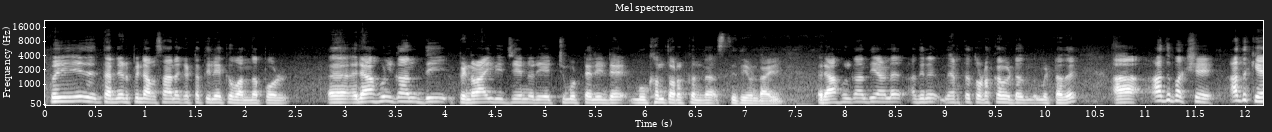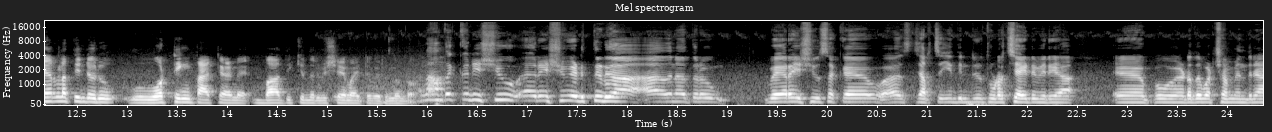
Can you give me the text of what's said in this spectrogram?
ഇപ്പോൾ ഈ തെരഞ്ഞെടുപ്പിന്റെ അവസാന ഘട്ടത്തിലേക്ക് വന്നപ്പോൾ രാഹുൽ ഗാന്ധി പിണറായി വിജയൻ ഒരു ഏറ്റുമുട്ടലിന്റെ മുഖം തുറക്കുന്ന സ്ഥിതിയുണ്ടായി. രാഹുൽ ഗാന്ധിയാണ് അതിന് നേരത്തെ തുടക്കം ഇട്ടത് വിട്ടത്. അത് പക്ഷേ അത് കേരളത്തിന്റെ ഒരു വോട്ടിംഗ് പാറ്റേൺ ബാധിക്കുന്ന ഒരു വിഷയമായിട്ട് വരുന്നുണ്ടോ? അതൊക്കെ ഒരു ഇഷ്യൂ ഒരു ഇഷ്യൂ എടുത്തിടുക അതിനകത്തൊരു വേറെ ഇഷ്യൂസൊക്കെ ചർച്ച ഇതിന്റെ തുടർച്ചയായിട്ട് വരിക. ഇപ്പോൾ ഇടതുപക്ഷം എന്തിനാ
